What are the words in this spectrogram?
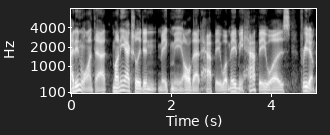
I didn't want that. Money actually didn't make me all that happy. What made me happy was freedom.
